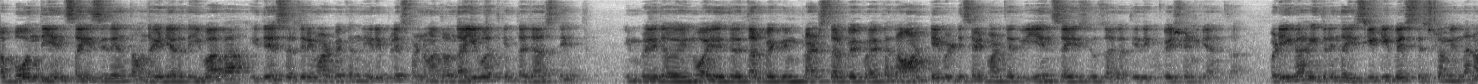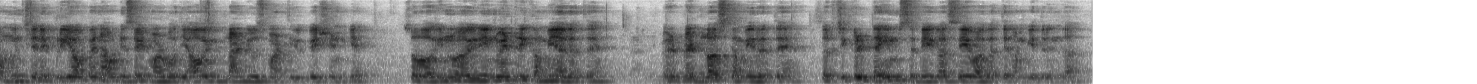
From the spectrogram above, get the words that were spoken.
ಆ ಬೋನ್ ಏನ್ ಸೈಜ್ ಇದೆ ಅಂತ ಒಂದು ಐಡಿಯಾ ಇರುತ್ತೆ. ಇವಾಗ ಇದೇ ಸರ್ಜರಿ ಮಾಡ್ಬೇಕಂದ್ರೆ ನೀ ರಿಪ್ಲೇಸ್ಮೆಂಟ್ ಮಾತ್ರ ಒಂದು ಐವತ್ತಕ್ಕಿಂತ ಜಾಸ್ತಿ ಇದು ಇನ್ವಾಯ್ ಇದು ತರಬೇಕು ಇಂಪ್ಲಾಂಟ್ಸ್ ತರಬೇಕು. ಯಾಕಂದ್ರೆ ಆನ್ ಟೇಬಲ್ ಡಿಸೈಡ್ ಮಾಡ್ತಾ ಇದ್ವಿ ಏನ್ ಸೈಜ್ ಯೂಸ್ ಆಗುತ್ತೆ ಇದಕ್ಕೆ ಪೇಷಂಟ್ಗೆ ಅಂತ. ಬಟ್ ಈಗ ಇದರಿಂದ ಈ ಸಿ ಟಿ ಬೇಸ್ ಸಿಸ್ಟಮ್ ಇಂದ ನಾವು ಮುಂಚೆನೆ ಪ್ರೀ ಆಪೇ ನಾವು ಡಿಸೈಡ್ ಮಾಡ್ಬೋದು ಯಾವ ಇಂಪ್ಲಾಂಟ್ ಯೂಸ್ ಮಾಡ್ತೀವಿ ಪೇಷಂಟ್ಗೆ ಸೊ ಇನ್ವೆಂಟ್ರಿ ಕಮ್ಮಿ ಆಗುತ್ತೆ. ಬ್ಲಡ್ ಲಾಸ್ ಕಮ್ಮಿ ಇರುತ್ತೆ. ಸರ್ಜಿಕಲ್ ಟೈಮ್ಸ್ ಬೇಗ ಸೇವ್ ಆಗುತ್ತೆ ನಮ್ಗೆ ಇದರಿಂದ.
